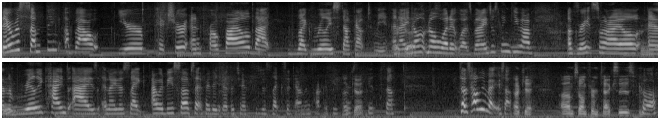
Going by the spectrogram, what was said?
There was something about your picture and profile that, like, really stuck out to me. And I don't know what it was, but I just think you have a great smile Thank and you. really kind eyes. And I just, like, I would be so upset if I didn't get the chance to just, like, sit down and talk with you for Okay. a second. So, so tell me about yourself. Okay. Um, so I'm from Texas. From Cool.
